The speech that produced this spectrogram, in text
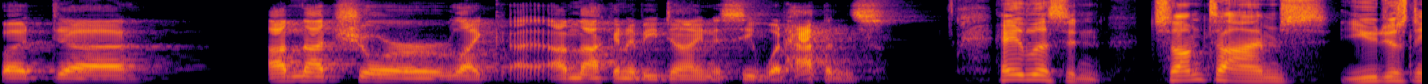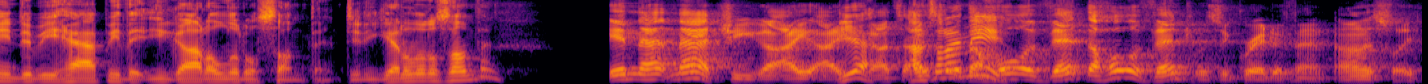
But uh, I'm not sure. Like I- I'm not going to be dying to see what happens. Hey, listen, sometimes you just need to be happy that you got a little something. Did you get a little something? in that match. You, I, I Yeah, got, that's what I mean. the whole event. The whole event was a great event, honestly.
